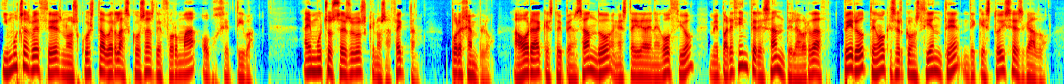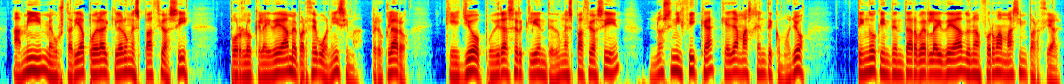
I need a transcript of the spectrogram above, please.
y muchas veces nos cuesta ver las cosas de forma objetiva. Hay muchos sesgos que nos afectan. Por ejemplo, ahora que estoy pensando en esta idea de negocio, me parece interesante, la verdad, pero tengo que ser consciente de que estoy sesgado. A mí me gustaría poder alquilar un espacio así, por lo que la idea me parece buenísima, pero claro, que yo pudiera ser cliente de un espacio así no significa que haya más gente como yo. Tengo que intentar ver la idea de una forma más imparcial.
